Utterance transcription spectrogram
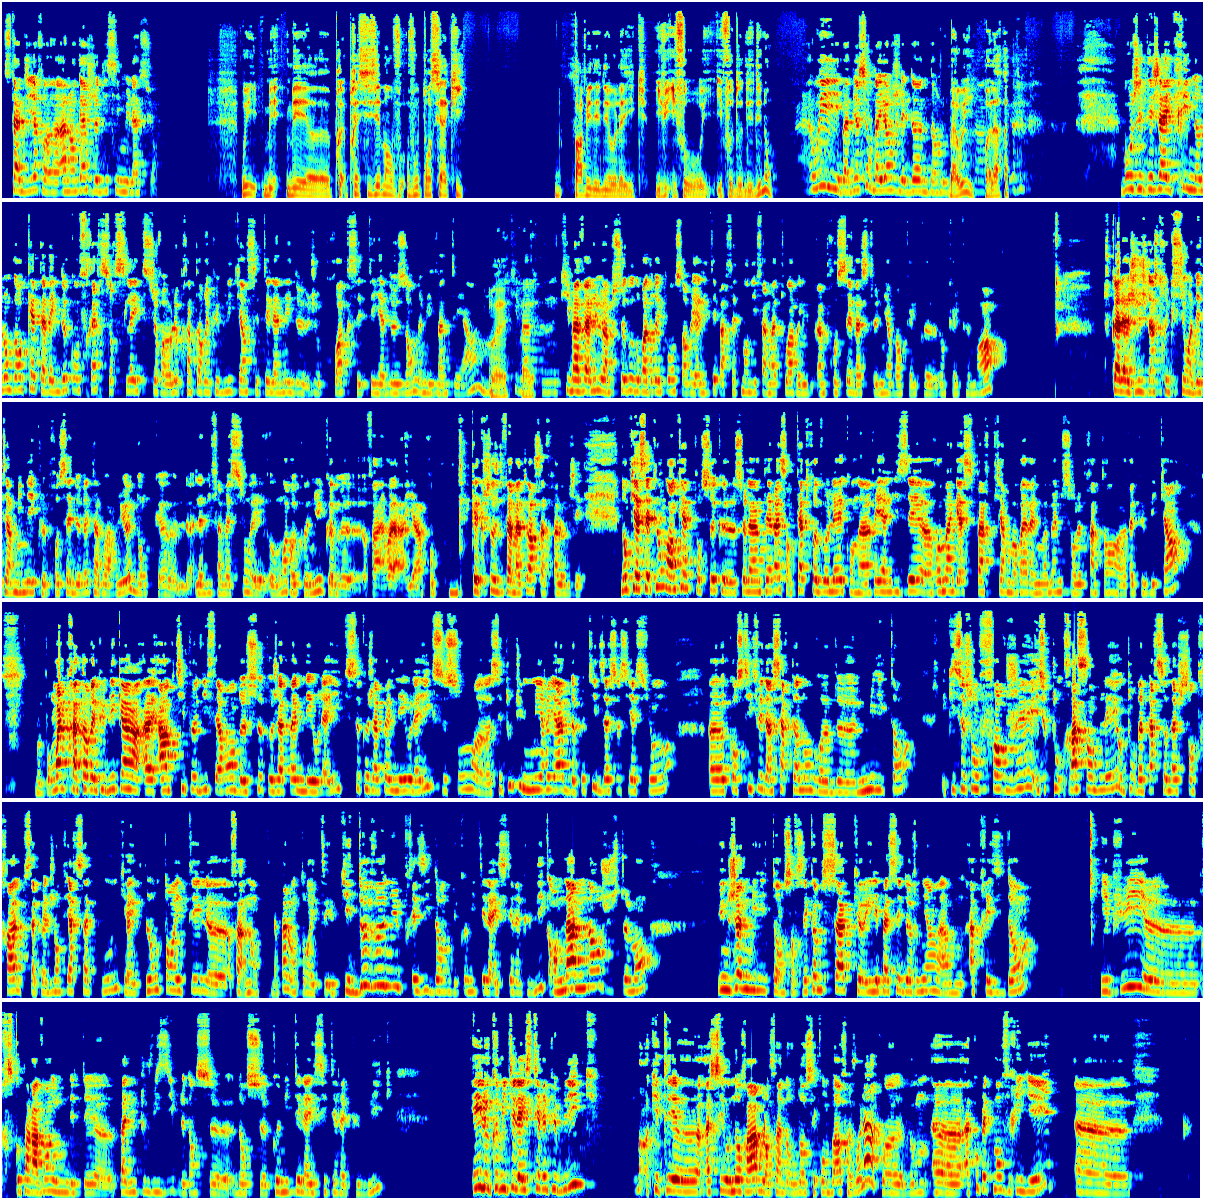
c'est-à-dire euh, un langage de dissimulation. Oui, mais, mais euh, précisément, vous, pensez à qui? Parmi les néo-laïcs il, faut, il faut donner des noms. Oui, bah bien sûr, d'ailleurs, je les donne dans le. Bah oui, voilà. Bon, j'ai déjà écrit une longue enquête avec deux confrères sur Slate sur euh, le printemps républicain. C'était l'année de, je crois que c'était il y a deux ans, 2021, qui m'a qui m'a valu un pseudo droit de réponse en réalité parfaitement diffamatoire et un procès va se tenir dans quelques dans quelques mois. Tout cas, la juge d'instruction a déterminé que le procès devait avoir lieu, donc euh, la, diffamation est au moins reconnue comme, euh, enfin voilà, il y a quelque chose de diffamatoire, ça fera l'objet. Donc il y a cette longue enquête pour ceux que cela intéresse en quatre volets qu'on a réalisé euh, Romain Gaspard, Pierre Morer et moi-même sur le printemps républicain. pour moi, le printemps républicain est un petit peu différent de ceux que j'appelle néo-laïcs. Ceux que j'appelle néo-laïcs, ce sont, c'est toute une myriade de petites associations constituées d'un certain nombre de militants et qui se sont forgés et surtout rassemblés autour d'un personnage central qui s'appelle Jean-Pierre Sacoun, qui a longtemps été le, enfin non, n'a pas longtemps été, qui est devenu président du comité laïcité république en amenant justement une jeune militance. C'est comme ça qu'il est passé de rien à, président. Et puis, euh, parce qu'auparavant, il n'était euh, pas du tout visible dans ce, dans ce comité laïcité république. Et le comité laïcité république, qui était euh, assez honorable, enfin dans, dans, ses combats, enfin voilà quoi, bon, euh, a complètement vrillé euh,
